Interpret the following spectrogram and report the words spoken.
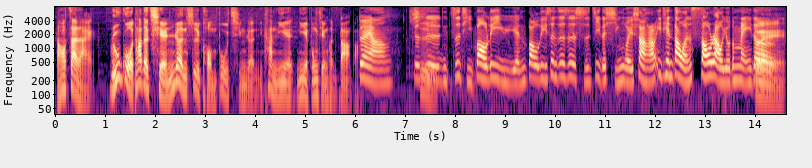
然后再来，如果他的前任是恐怖情人，你看你也你也风险很大吧？对啊，就是你肢体暴力、语言暴力，甚至是实际的行为上，然后一天到晚骚扰，有的没的，对，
